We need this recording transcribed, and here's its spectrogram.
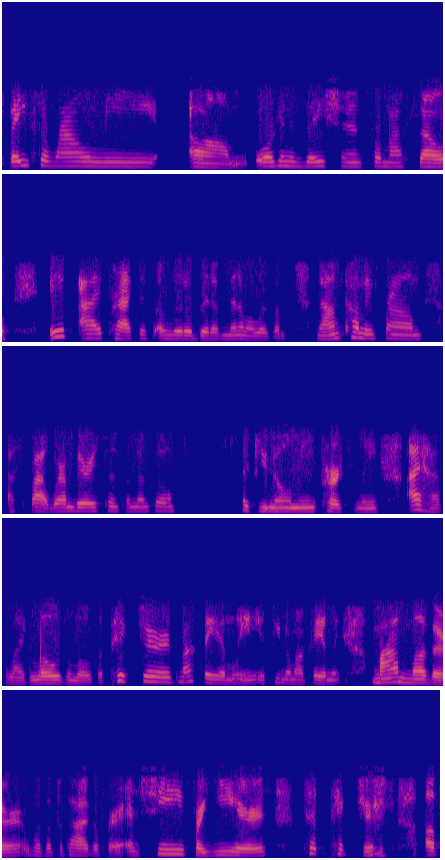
space around me, um, organization for myself if I practice a little bit of minimalism. Now I'm coming from a spot where I'm very sentimental. If you know me personally, I have like loads and loads of pictures. My family, if you know my family, my mother was a photographer and she for years took pictures of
